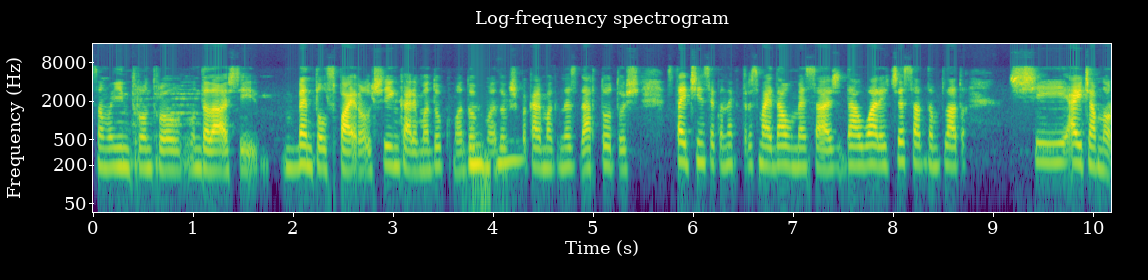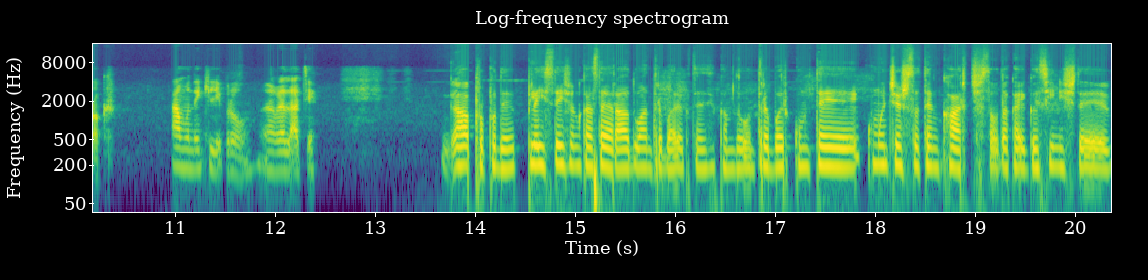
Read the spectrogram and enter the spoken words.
să mă intru într-o, unde la, știi, mental spiral, știi, în care mă duc, mă duc, mm-hmm. mă duc și pe care mă gândesc, dar totuși, stai 5 secunde că trebuie să mai dau un mesaj, dar oare ce s-a întâmplat? Și aici am noroc. Am un echilibru în relație. Apropo de PlayStation, că asta era a doua întrebare, că ți-am zis că am două întrebări, cum, te, cum încerci să te încarci sau dacă ai găsit niște,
